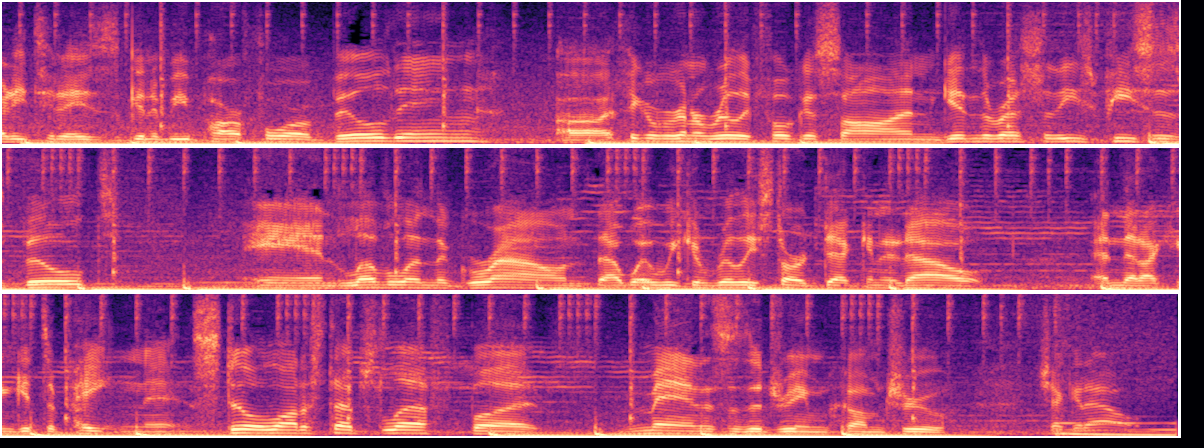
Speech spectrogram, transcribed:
Alrighty, today's gonna be part four of building. Uh, I think we're gonna really focus on getting the rest of these pieces built and leveling the ground. That way we can really start decking it out and then I can get to painting it. Still a lot of steps left, but man, this is a dream come true. Check it out.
